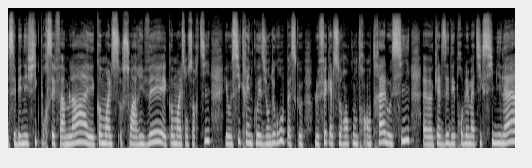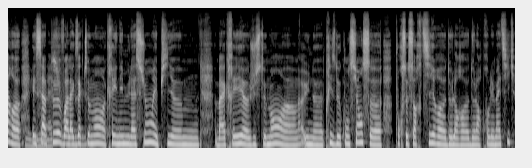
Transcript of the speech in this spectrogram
c'est bénéfique pour ces femmes-là et comment elles sont arrivées et comment elles sont sorties, et aussi créer une cohésion de groupe, parce que le fait qu'elles se rencontrent entre elles aussi, euh, qu'elles aient des problématiques similaires, euh, et ça peut, voilà, exactement, créer une émulation et puis euh, bah, créer justement euh, une prise de conscience pour se sortir de leur, de leurs problématiques.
